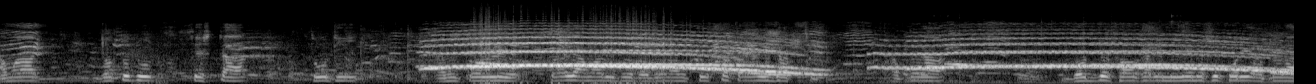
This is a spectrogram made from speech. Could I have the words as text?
আমার যতদূর চেষ্টা ত্রুটি আমি করলে তাহলে আমার আমি চেষ্টা চালাই যাচ্ছি। আপনারা ধৈর্য সহকারে মিলেমিশে করে আপনারা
